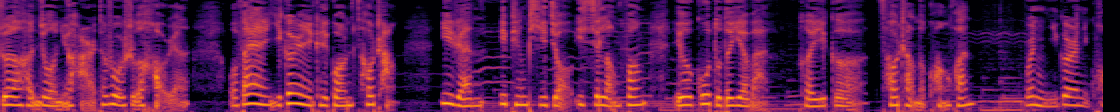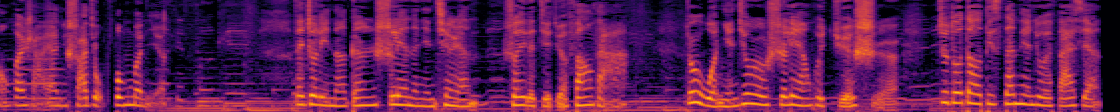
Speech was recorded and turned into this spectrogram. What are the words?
追了很久的女孩，他说我是个好人。我发现一个人也可以逛操场，一人一瓶啤酒，一袭冷风，一个孤独的夜晚和一个操场的狂欢。不是你一个人，你狂欢啥呀？你耍酒疯吗你？在这里呢，跟失恋的年轻人说一个解决方法啊，就是我年轻时候失恋会绝食，最多到第三天就会发现，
